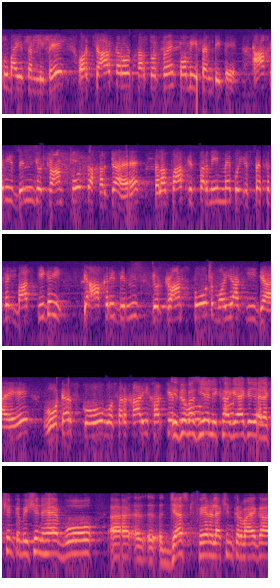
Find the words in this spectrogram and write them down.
सूबाई असेंबली पे और चार करोड़ खर्च होते हैं कौमी असेंबली पे। आखिरी दिन जो ट्रांसपोर्ट का खर्चा है तलब साहब, इस तरमीम में कोई स्पेसिफिक बात की गई? कि आखिरी दिन जो ट्रांसपोर्ट मुहैया की जाए वोटर्स को वो सरकारी खर्चे इसमें बस। ये लिखा गया है कि जो इलेक्शन कमीशन है वो जस्ट फेयर इलेक्शन करवाएगा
